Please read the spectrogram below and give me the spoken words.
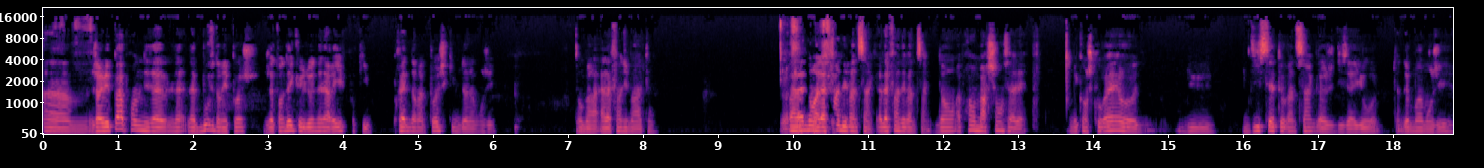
Euh... J'arrivais pas à prendre la, la, bouffe dans mes poches. J'attendais que Lionel arrive pour qu'il prenne dans ma poche, qu'il me donne à manger. à la fin du marathon. Ah, non, à la fin des 25. À la fin des 25. Dans, après en marchant, ça allait. Mais quand je courais, du 17 au 25, là, je disais à Yo, donne-moi à manger.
